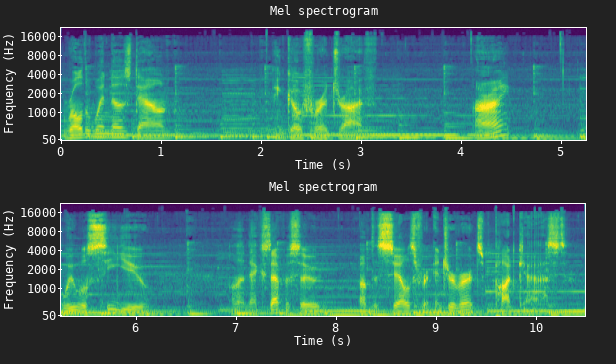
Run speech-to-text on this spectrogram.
roll the windows down, and go for a drive. All right? We will see you on the next episode of the Sales for Introverts podcast.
